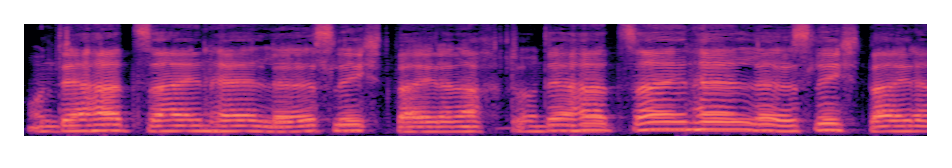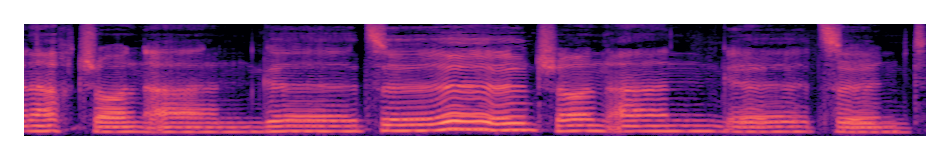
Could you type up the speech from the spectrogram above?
und er hat sein helles Licht bei der Nacht und er hat sein helles Licht bei der Nacht schon angezündet, schon angezündet.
